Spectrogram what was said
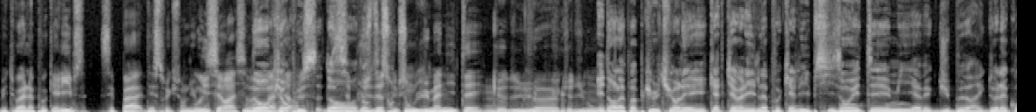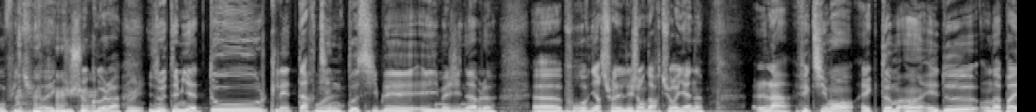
Mais tu vois, l'Apocalypse, c'est pas destruction du Oui, monde. c'est vrai. ça Non, puis en plus, dans- c'est plus destruction de l'humanité Mm. que, du, euh, que du monde. Et dans la pop culture, les quatre cavaliers de l'apocalypse, ils ont été mis avec du beurre, avec de la confiture, avec du chocolat. Oui. Ils ont été mis à toutes les tartines Ouais. possibles et, et imaginables. Euh, pour revenir sur les légendes arthuriennes, là, effectivement, avec tome 1 et 2, on n'a pas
